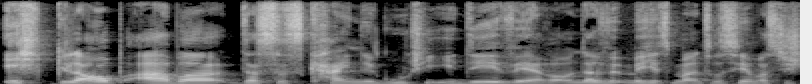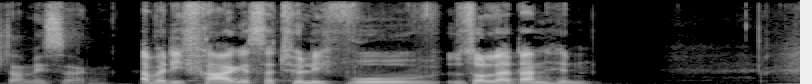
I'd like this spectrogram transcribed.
Ich glaube aber, dass es keine gute Idee wäre. Und da würde mich jetzt mal interessieren, was die Stammis sagen. Aber die Frage ist natürlich, wo soll er dann hin?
